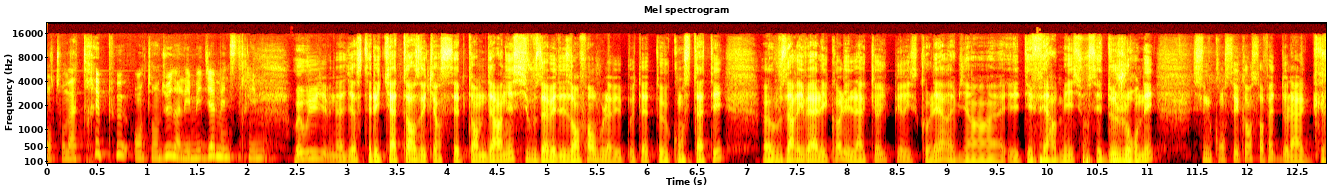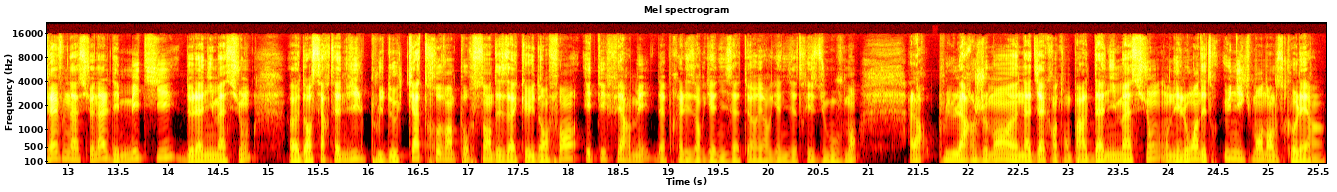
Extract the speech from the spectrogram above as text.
dont on a très peu entendu dans les médias mainstream. Oui, oui, Nadia, c'était les 14 et 15 septembre dernier. Si vous avez des enfants, vous l'avez peut-être euh, constaté, euh, vous arrivez à l'école et l'accueil périscolaire eh bien, était fermé sur ces deux journées. C'est une conséquence en fait de la grève nationale des métiers de l'animation. Euh, dans certaines villes, plus de 80% des accueils d'enfants étaient fermés, d'après les organisateurs et organisatrices du mouvement. Alors, plus largement, Nadia, quand on parle d'animation, on est loin d'être uniquement dans le scolaire. Hein.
